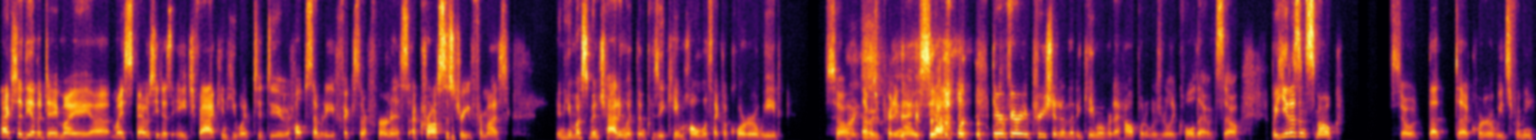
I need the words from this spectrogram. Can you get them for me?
Actually, the other day, my uh, my spouse he does HVAC, and he went to do help somebody fix their furnace across the street from us, and he must have been chatting with them because he came home with like a quarter of weed. So that was pretty nice. Yeah, they're very appreciative that he came over to help when it was really cold out. So, but he doesn't smoke, so that uh, quarter of weed's for me.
